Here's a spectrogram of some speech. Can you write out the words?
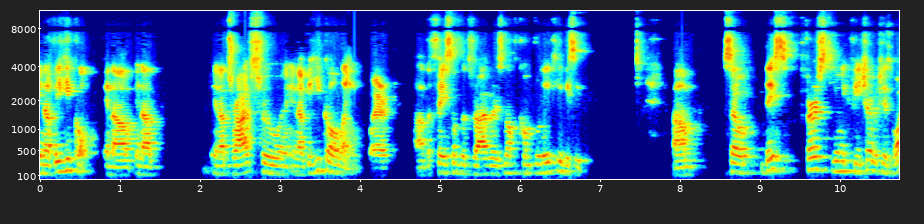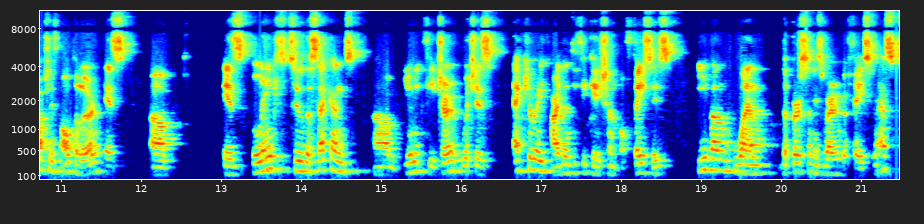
in a vehicle, in a in a in a drive-through, in a vehicle lane where uh, the face of the driver is not completely visible. Um, so this first unique feature, which is watchlist auto learn, is uh, is linked to the second um, unique feature, which is accurate identification of faces, even when the person is wearing a face mask,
